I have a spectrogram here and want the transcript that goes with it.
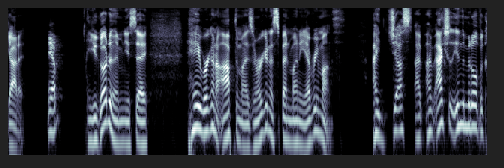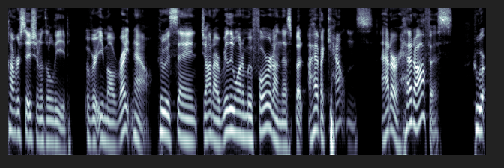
Got it. Yep. You go to them and you say, Hey, we're gonna optimize and we're gonna spend money every month. I just I, I'm actually in the middle of a conversation with a lead over email right now who is saying, Jon, I really want to move forward on this, but I have accountants at our head office who are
